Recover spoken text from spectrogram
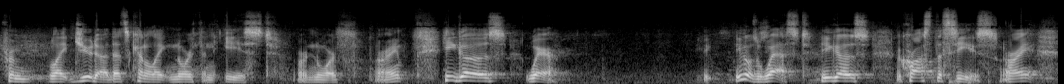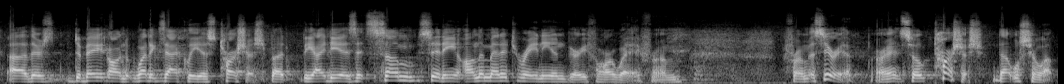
from like Judah, that's kind of like north and east or north. All right, he goes where? He goes west. He goes across the seas. All right. Uh, there's debate on what exactly is Tarshish, but the idea is it's some city on the Mediterranean, very far away from from Assyria. All right. So Tarshish that will show up.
